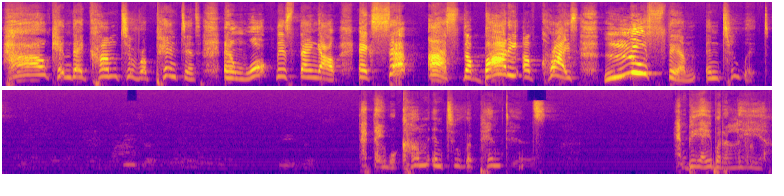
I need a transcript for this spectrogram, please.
How can they come to repentance and walk this thing out except us, the body of Christ, loose them into it? That they will come into repentance and be able to live.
